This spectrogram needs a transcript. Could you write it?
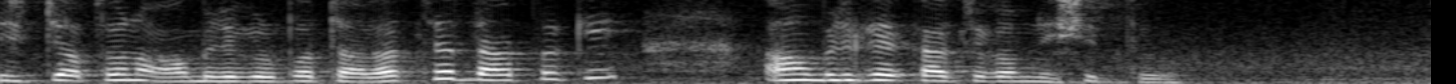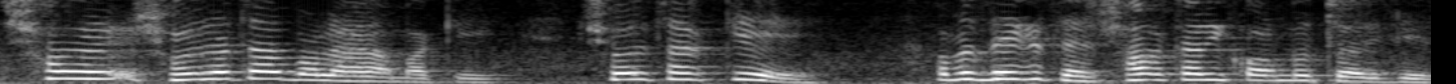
নির্যাতন আওয়ামী লীগের উপর চালাচ্ছে, তারপর কি আওয়ামী লীগের কার্যক্রম নিষিদ্ধ? স্বৈরাচার বলা হয় আমাকে। স্বৈরাচার কে? আপনারা দেখেছেন, সরকারি কর্মচারীদের।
